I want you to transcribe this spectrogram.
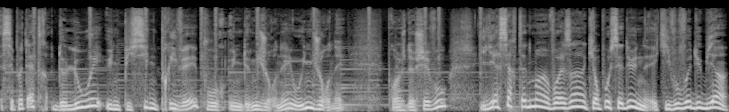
c'est peut-être de louer une piscine privée pour une demi-journée ou une journée proche de chez vous, il y a certainement un voisin qui en possède une et qui vous veut du bien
